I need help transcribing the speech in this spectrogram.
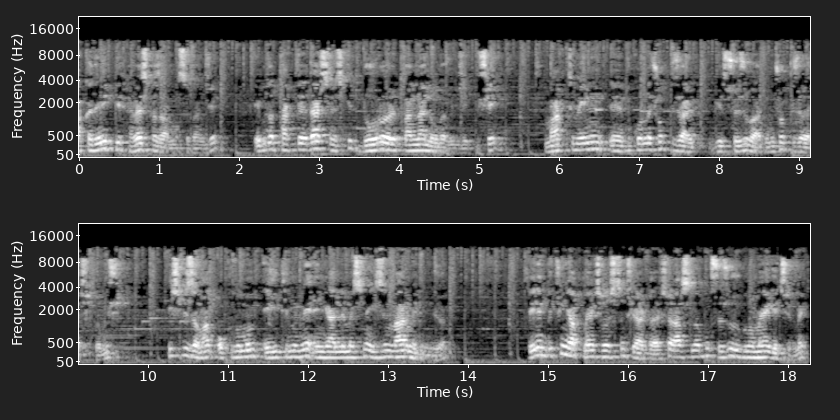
akademik bir heves kazanması bence. E bu da takdir edersiniz ki doğru öğretmenlerle olabilecek bir şey. Mark Twain'in e, bu konuda çok güzel bir sözü var, bunu çok güzel açıklamış. hiçbir zaman okulumun eğitimimi engellemesine izin vermedim diyor. Benim bütün yapmaya çalıştığım şey arkadaşlar aslında bu sözü uygulamaya geçirmek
